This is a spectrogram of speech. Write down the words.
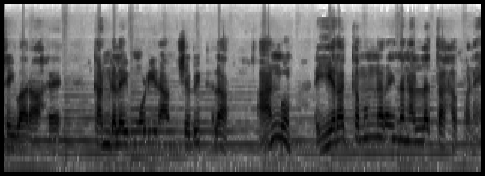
செய்வாராக. கண்களை மூடி நாம் ஜெபிக்கலாம். அன்பும் இரக்கமும் நிறைந்த நல்ல தகப்பனே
